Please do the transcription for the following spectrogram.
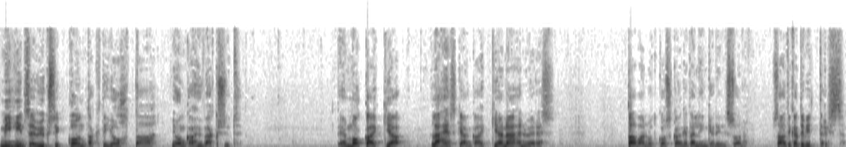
mihin se yksi kontakti johtaa, jonka hyväksyt. En mä ole kaikkia, läheskään kaikkia nähnyt edes tavannut koskaan, ketä LinkedInissä on. Saatika Twitterissä.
